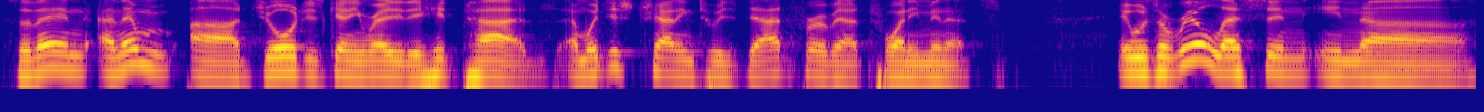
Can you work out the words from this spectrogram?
So then, and then uh, George is getting ready to hit pads, and we're just chatting to his dad for about 20 minutes. It was a real lesson in uh,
